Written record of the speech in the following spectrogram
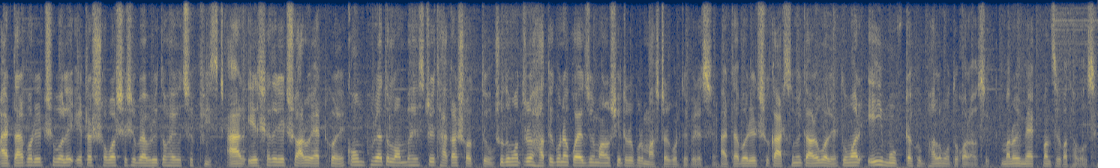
আর তারপর রেডসু বলে এটা সবার শেষে ব্যবহৃত হয় হচ্ছে ফিস্ট আর এর সাথে রেডশো আরও অ্যাড করে কম্পুর এত লম্বা হিস্ট্রি থাকা সত্ত্বেও শুধুমাত্র হাতে গোনা কয়েকজন মানুষ এটার উপর মাস্টার করতে পেরেছে। আর তারপর রেডসু কাটসুমিকে আরও বলে, তোমার এই মুভটা খুব ভালো মতো করা উচিত। মানে ওই ম্যাক পাঞ্চের কথা বলছে।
